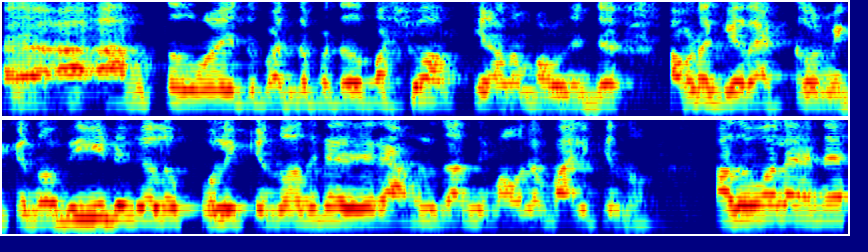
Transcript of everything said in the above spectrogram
ആ, ബന്ധപ്പെട്ടത് പശു അർച്ചയാണെന്ന് പറഞ്ഞിട്ട് അവിടെ കയറി ആക്രമിക്കുന്നു. വീടുകൾ പൊളിക്കുന്നു. അതിനെതിരെ രാഹുൽ ഗാന്ധി മൗനം പാലിക്കുന്നു. അതുപോലെ തന്നെ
